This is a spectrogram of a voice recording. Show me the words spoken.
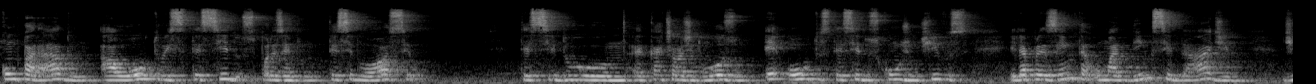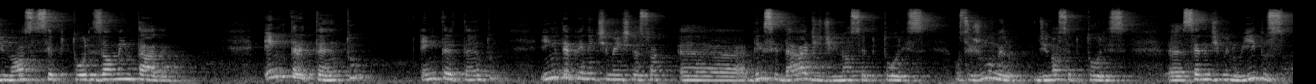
comparado a outros tecidos, por exemplo, tecido ósseo, tecido é, cartilaginoso e outros tecidos conjuntivos, ele apresenta uma densidade de nociceptores aumentada. Entretanto, entretanto, independentemente da sua uh, densidade de nociceptores, ou seja, o número de nociceptores uh, serem diminuídos,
